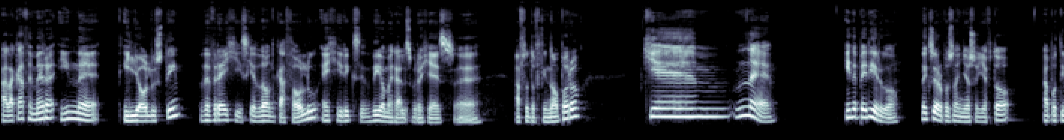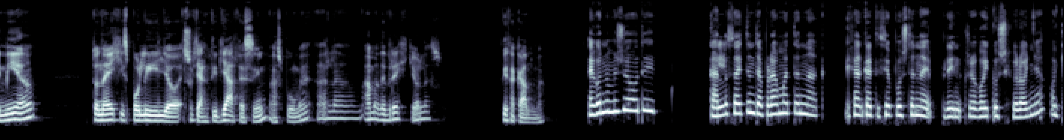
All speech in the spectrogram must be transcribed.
Αλλά κάθε μέρα είναι ηλιόλουστη, δεν βρέχει σχεδόν καθόλου, έχει ρίξει δύο μεγάλες βροχές ε, αυτό το φθινόπωρο και μ, ναι, είναι περίεργο. Δεν ξέρω πώς να νιώσω γι' αυτό. Από τη μία, το να έχεις πολύ ήλιο σου φτιάχνει τη διάθεση, ας πούμε, αλλά άμα δεν βρέχει κιόλας, τι θα κάνουμε; Εγώ νομίζω ότι καλό θα ήταν τα πράγματα να είχαν κρατηθεί όπως ήταν πριν, ξέρω εγώ, 20 χρόνια. Οκ,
